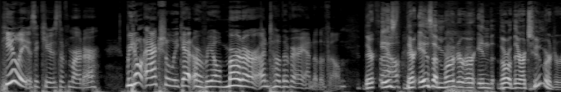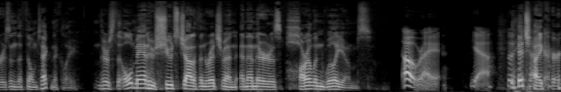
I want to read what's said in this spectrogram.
Healy is accused of murder. We don't actually get a real murder until the very end of the film. There is So- there is a murderer in the, there. There are two murderers in the film technically. There's the old man who shoots Jonathan Richman, and then there's Harland Williams, Oh right, yeah, the hitchhiker.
